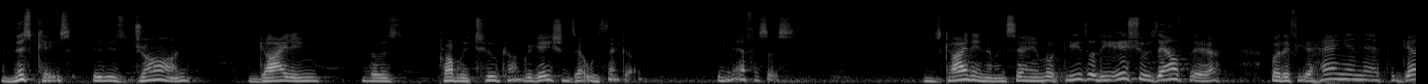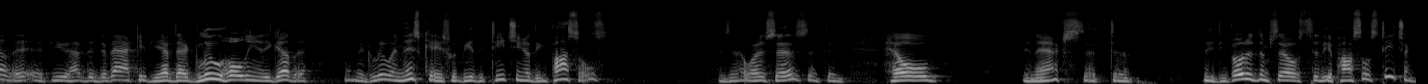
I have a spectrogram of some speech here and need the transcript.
In this case, it is John guiding those probably two congregations that we think of in Ephesus. He's guiding them and saying, look, these are the issues out there, but if you hang in there together, if you have the devak, if you have that glue holding you together, and the glue in this case would be the teaching of the apostles, isn't that what it says? That they held in Acts, that uh, they devoted themselves to the apostles' teaching,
